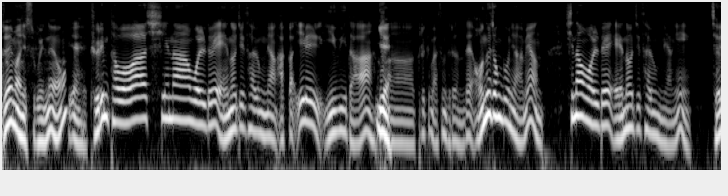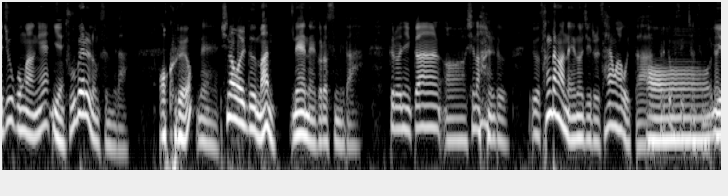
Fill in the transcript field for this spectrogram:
굉장히 많이 쓰고 있네요. 예, 드림타워와 신화월드의 에너지 사용량 아까 1, 2위다. 예. 어, 그렇게 말씀드렸는데 어느 정도냐면 신화월드의 에너지 사용량이 제주 공항의 예. 두 배를 넘습니다. 어 그래요? 네, 신화월드만 네네 그렇습니다. 그러니까 어, 이거 상당한 에너지를 사용하고 있다. 아, 그렇게 볼 수 있지 않습니까? 예,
